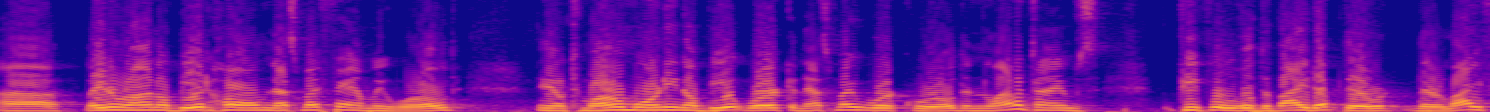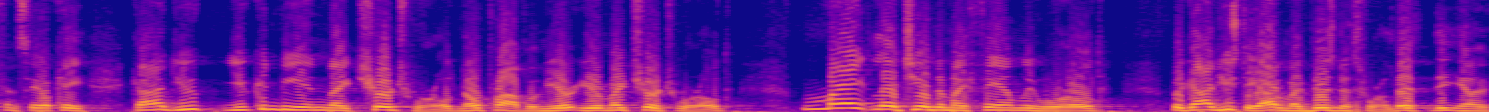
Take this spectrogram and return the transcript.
Uh, later on, I'll be at home, that's my family world. You know, tomorrow morning, I'll be at work, and that's my work world. And a lot of times, people will divide up their, their life and say, okay, God, you, you can be in my church world, no problem, you're, you're my church world. Might let you into my family world, but God, you stay out of my business world. That, you know,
